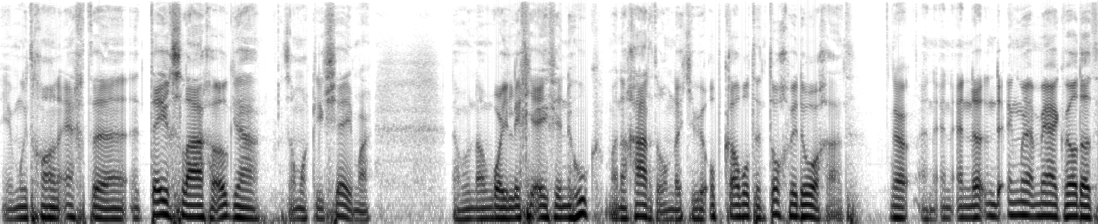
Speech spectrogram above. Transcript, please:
Je moet gewoon echt eh, tegenslagen ook. Ja, het is allemaal cliché, maar dan, dan word je, lig je even in de hoek. Maar dan gaat het erom dat je weer opkrabbelt en toch weer doorgaat. Ja. En, en, en, ik merk wel dat,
